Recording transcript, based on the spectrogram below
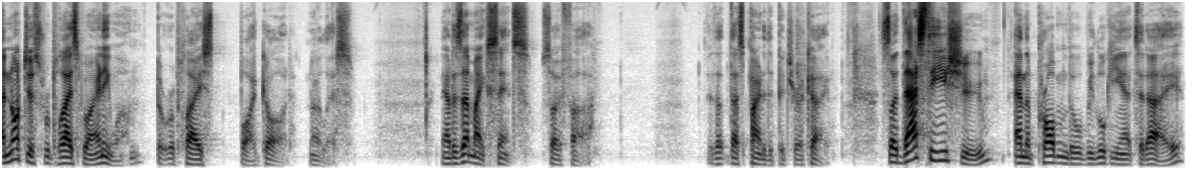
And not just replaced by anyone, but replaced by God, no less. Now, does that make sense so far? That's painted the picture okay. So that's the issue and the problem that we'll be looking at today.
